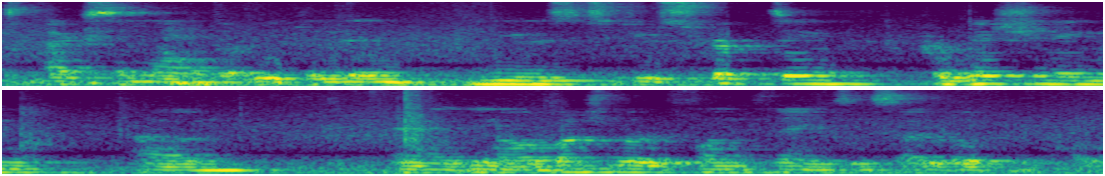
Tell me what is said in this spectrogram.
XML that we can then use to do scripting, permissioning, um, and you know a bunch of other fun things inside of OpenEquella.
